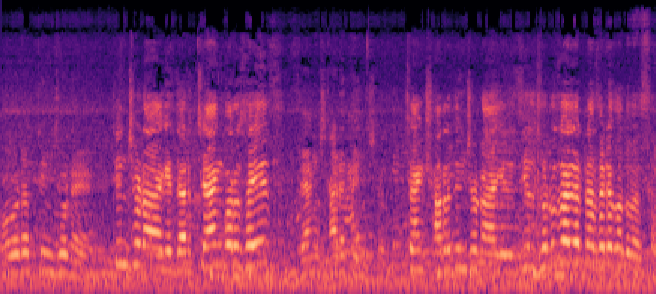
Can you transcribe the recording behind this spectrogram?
বড়টা তিনশো টাকা তিনশো টাকা কেজি। আর চ্যাং বড় সাইজ সাড়ে তিনশো। চ্যাং সাড়ে তিনশো টাকা কেজি। ছোট সাইজেরটা সেটা কত পাচ্ছেন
